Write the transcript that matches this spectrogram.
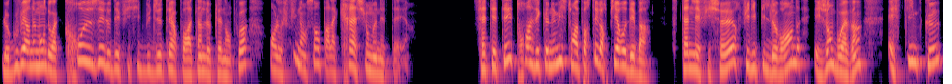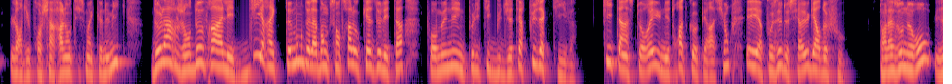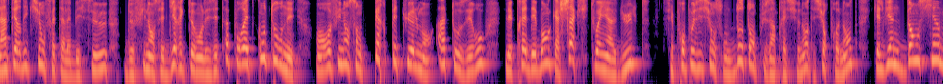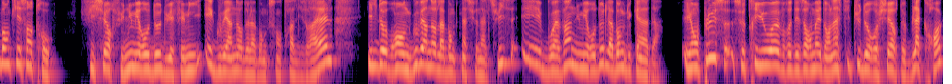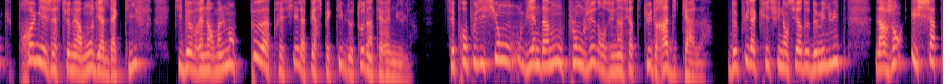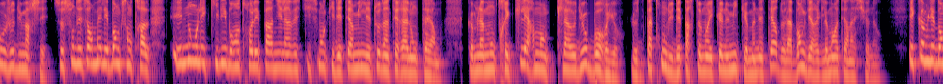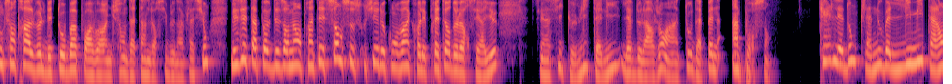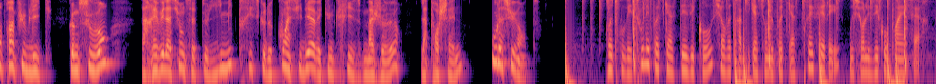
le gouvernement doit creuser le déficit budgétaire pour atteindre le plein emploi en le finançant par la création monétaire. Cet été, trois économistes ont apporté leur pierre au débat. Stanley Fischer, Philippe Hildebrand et Jean Boivin estiment que, lors du prochain ralentissement économique, de l'argent devra aller directement de la Banque centrale aux caisses de l'État pour mener une politique budgétaire plus active, quitte à instaurer une étroite coopération et à poser de sérieux garde-fous. Dans la zone euro, l'interdiction faite à la BCE de financer directement les États pourrait être contournée en refinançant perpétuellement à taux zéro les prêts des banques à chaque citoyen adulte. Ces propositions sont d'autant plus impressionnantes et surprenantes qu'elles viennent d'anciens banquiers centraux. Fischer fut numéro 2 du FMI et gouverneur de la Banque centrale d'Israël, Hildebrand, gouverneur de la Banque nationale suisse, et Boivin, numéro 2 de la Banque du Canada. Et en plus, ce trio œuvre désormais dans l'Institut de recherche de BlackRock, premier gestionnaire mondial d'actifs, qui devrait normalement peu apprécier la perspective de taux d'intérêt nul. Ces propositions viennent d'un monde plongé dans une incertitude radicale. Depuis la crise financière de 2008, l'argent échappe au jeu du marché. Ce sont désormais les banques centrales et non l'équilibre entre l'épargne et l'investissement qui déterminent les taux d'intérêt à long terme, comme l'a montré clairement Claudio Borio, le patron du département économique et monétaire de la Banque des règlements internationaux. Et comme les banques centrales veulent des taux bas pour avoir une chance d'atteindre leur cible d'inflation, les États peuvent désormais emprunter sans se soucier de convaincre les prêteurs de leur sérieux. C'est ainsi que l'Italie lève de l'argent à un taux d'à peine 1%. Quelle est donc la nouvelle limite à l'emprunt public? Comme souvent, la révélation de cette limite risque de coïncider avec une crise majeure, la prochaine ou la suivante. Retrouvez tous les podcasts des échos sur votre application de podcast préférée ou sur leséchos.fr.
